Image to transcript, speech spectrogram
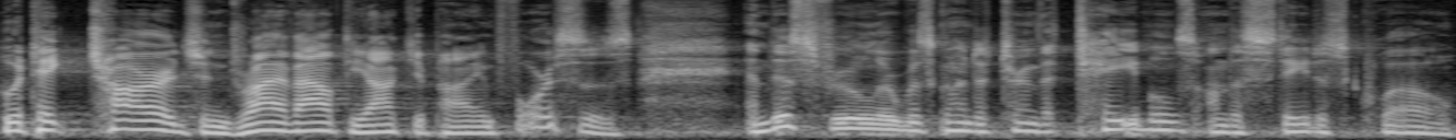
who would take charge and drive out the occupying forces. And this ruler was going to turn the tables on the status quo.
